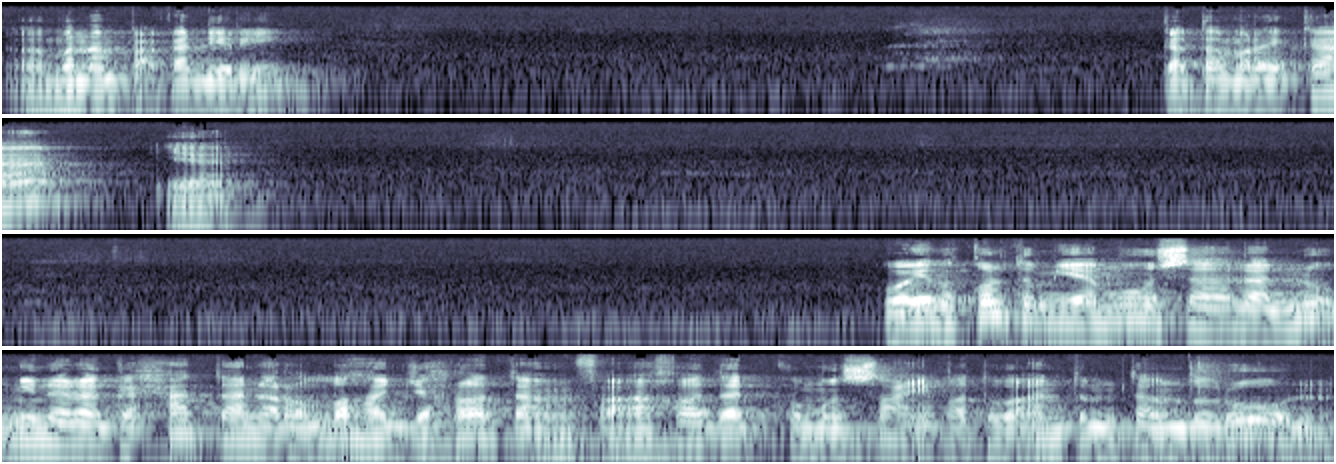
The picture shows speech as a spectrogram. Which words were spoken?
e, menampakkan diri. Kata mereka ya Wa idh qultum ya Musa lan nu'mina laka hatta narallaha jahratan fa akhadhatkum as-sa'iqatu wa antum tanzurun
